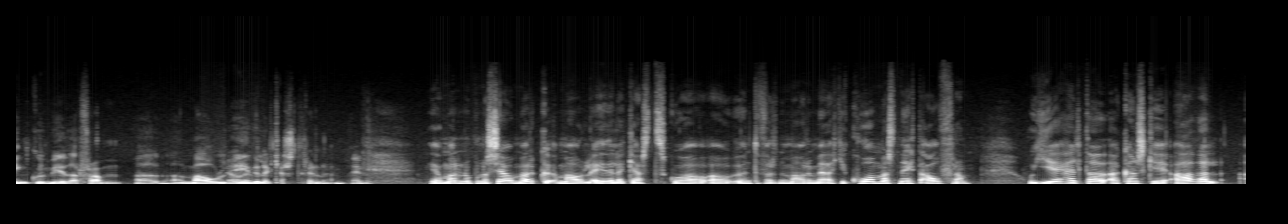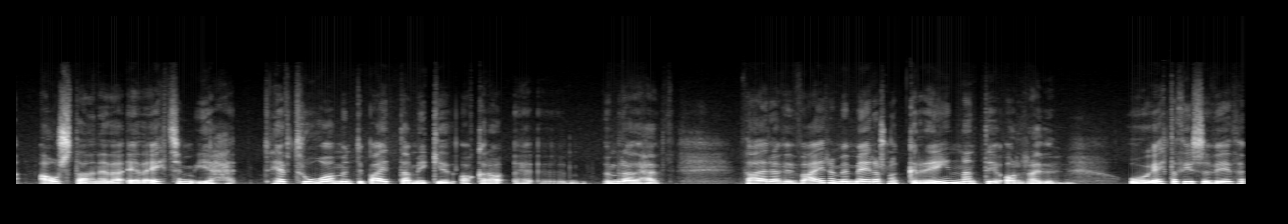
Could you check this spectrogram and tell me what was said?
engum miðar fram, að mál eiðileggjast. Mm -hmm. Já, maður er nú búin að sjá mörg mál eðileggjast sko á, á undarförnum árum eða ekki komast neitt áfram og ég held að, að kannski aðal ástæðan eða, eða eitt sem ég hef trú að myndi bæta mikið okkar á, umræðu hefð það er að við værum með meira svona greinandi orðræðu mm -hmm. og eitt af því sem við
